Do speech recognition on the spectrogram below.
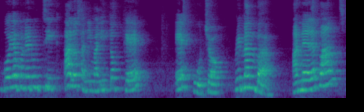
Voy a poner un tick a los animalitos que escucho. Remember, an elephant,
